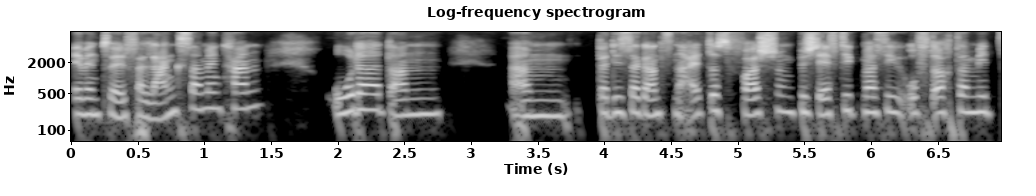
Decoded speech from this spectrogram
eventuell verlangsamen kann oder dann ähm, bei dieser ganzen Altersforschung beschäftigt man sich oft auch damit,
